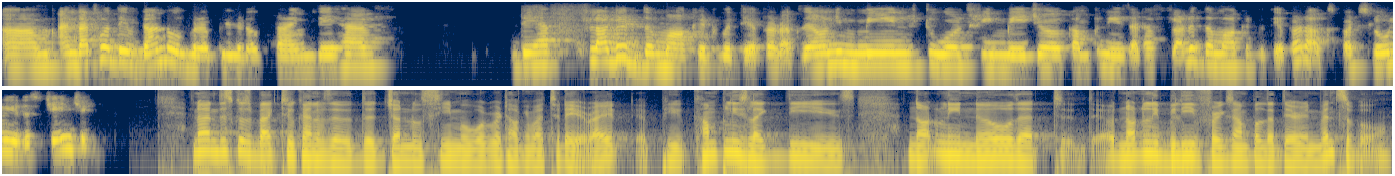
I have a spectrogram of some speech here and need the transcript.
um, and that's what they've done over a period of time. They have they have flooded the market with their products. There are only main two or three major companies that have flooded the market with their products, but slowly it is changing. No, and this goes back to kind of the, the general theme of what we're talking about today, right? Uh, P- companies like these not only know that, uh, not only believe, for example, that they're invincible,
